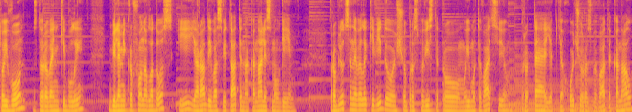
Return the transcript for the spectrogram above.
Той во, здоровенькі були. Біля мікрофона Владос, і я радий вас вітати на каналі Small Game. Роблю це невелике відео, щоб розповісти про мою мотивацію, про те, як я хочу розвивати канал.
